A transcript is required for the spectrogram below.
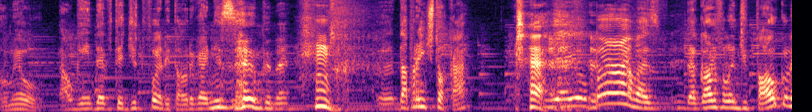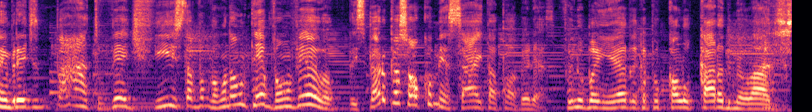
Ô meu, alguém deve ter dito, pô, ele tá organizando, né? Dá pra gente tocar? E aí eu, bah, mas agora falando de palco, eu lembrei de, ah, tu vê, é difícil, tá, vamos dar um tempo, vamos ver, eu espero o pessoal começar e tal, pô, beleza. Fui no banheiro, daqui a pouco colo o cara do meu lado.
